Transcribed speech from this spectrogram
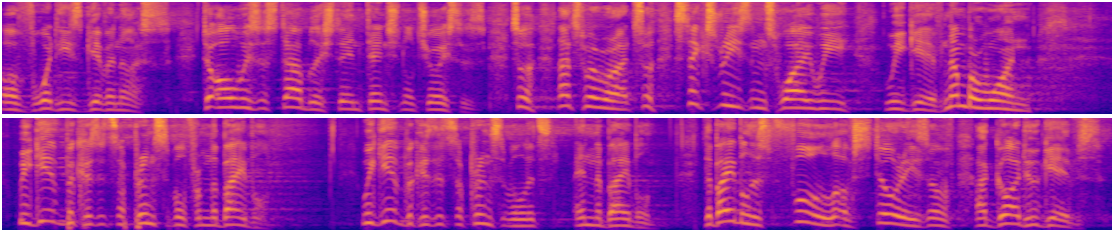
of what He's given us. To always establish the intentional choices. So that's where we're at. So, six reasons why we, we give. Number one, we give because it's a principle from the Bible. We give because it's a principle that's in the Bible. The Bible is full of stories of a God who gives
